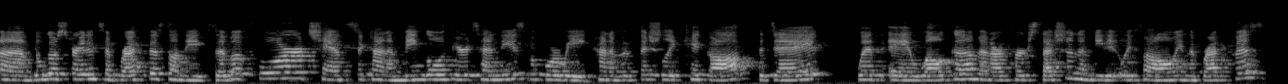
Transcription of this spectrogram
um, you'll go straight into breakfast on the exhibit floor. Chance to kind of mingle with your attendees before we kind of officially kick off the day with a welcome and our first session immediately following the breakfast.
